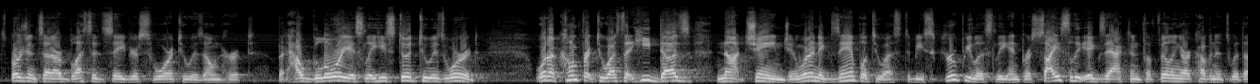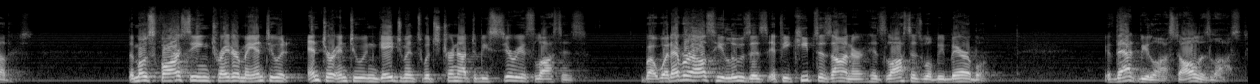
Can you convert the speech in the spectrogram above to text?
Spurgeon said, Our blessed Savior swore to his own hurt, but how gloriously he stood to his word. What a comfort to us that he does not change, and what an example to us to be scrupulously and precisely exact in fulfilling our covenants with others. The most far seeing trader may enter into engagements which turn out to be serious losses. But whatever else he loses, if he keeps his honor, his losses will be bearable. If that be lost, all is lost.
